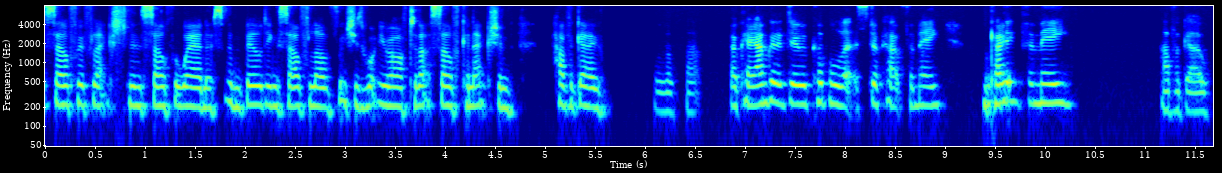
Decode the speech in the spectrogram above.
self-reflection and self-awareness and building self-love, which is what you're after, that self-connection have a go. I love that. Okay, I'm going to do a couple that stuck out for me. Okay. I think for me, have a go.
